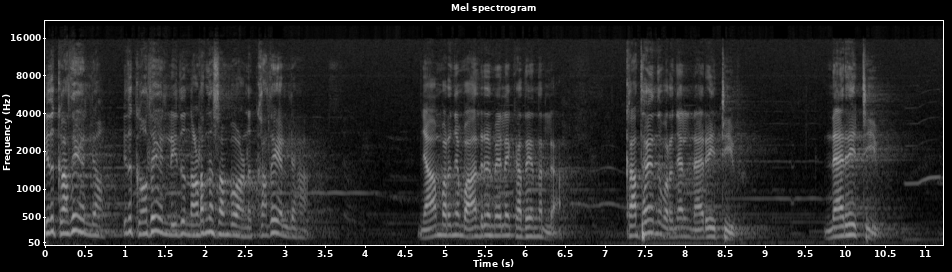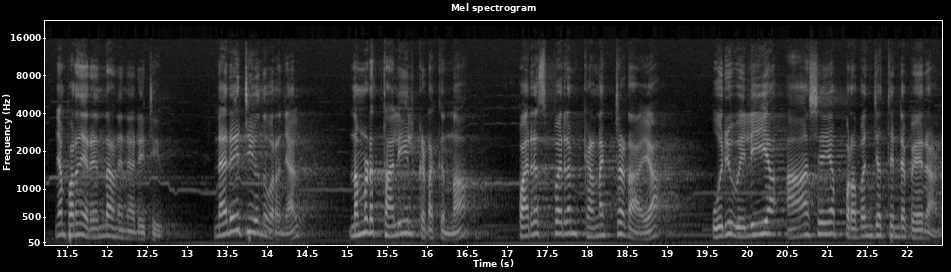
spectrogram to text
ഇത് കഥയല്ല ഇത് കഥയല്ല ഇത് നടന്ന സംഭവമാണ് കഥയല്ല. ഞാൻ പറഞ്ഞ ബാലരമേലെ എന്നല്ല കഥ എന്ന് പറഞ്ഞാൽ നരേറ്റീവ് നരേറ്റീവ് ഞാൻ പറഞ്ഞുതരാം എന്താണ് നരേറ്റീവ് നരേറ്റീവ് എന്ന് പറഞ്ഞാൽ നമ്മുടെ തലയിൽ കിടക്കുന്ന പരസ്പരം കണക്റ്റഡായ ഒരു വലിയ ആശയ പ്രപഞ്ചത്തിന്റെ പേരാണ്.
